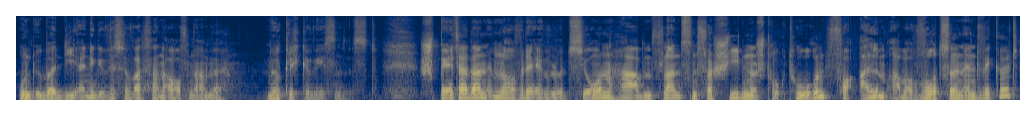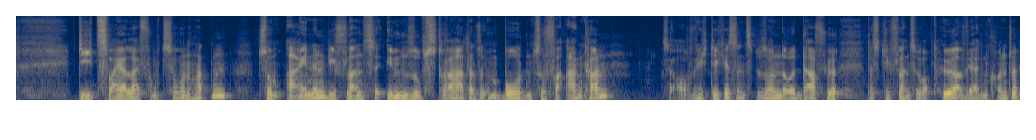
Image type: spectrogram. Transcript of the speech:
und über die eine gewisse Wasseraufnahme möglich gewesen ist. Später dann im Laufe der Evolution haben Pflanzen verschiedene Strukturen, vor allem aber Wurzeln entwickelt, die zweierlei Funktion hatten. Zum einen die Pflanze im Substrat, also im Boden zu verankern, was ja auch wichtig ist, insbesondere dafür, dass die Pflanze überhaupt höher werden konnte.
